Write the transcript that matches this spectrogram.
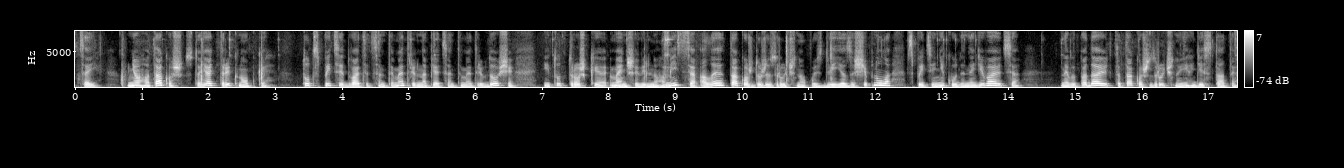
цей. В нього також стоять три кнопки. Тут спиці 20 см на 5 см довші, і тут трошки менше вільного місця, але також дуже зручно. Ось дві я защіпнула, спиці нікуди не діваються, не випадають, та також зручно їх дістати.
